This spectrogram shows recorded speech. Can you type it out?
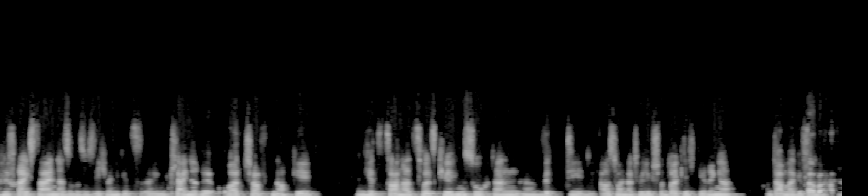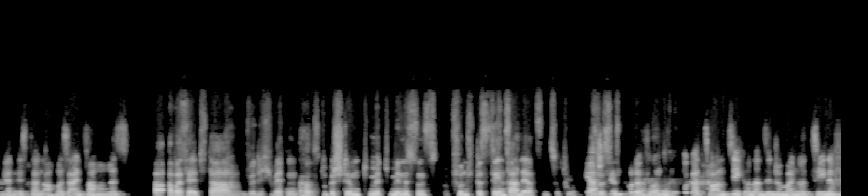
hilfreich sein. Also was weiß ich, wenn ich jetzt in kleinere Ortschaften auch gehe, wenn ich jetzt Zahnarzt Holzkirchen suche, dann äh, wird die Auswahl natürlich schon deutlich geringer. Und da mal gefunden aber, werden, ist dann auch was Einfacheres. Aber selbst da würde ich wetten, hast du bestimmt mit mindestens fünf bis zehn Zahnärzten zu tun. Ja, also stimmt. Ist, Oder vielleicht sogar 20 und dann sind schon mal nur zehn,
